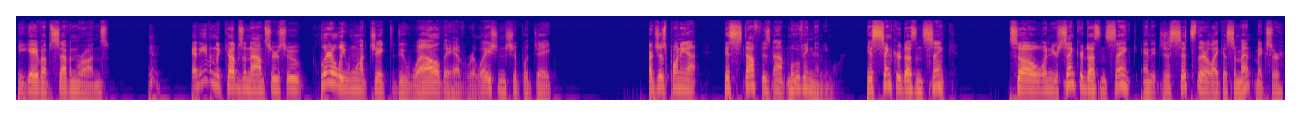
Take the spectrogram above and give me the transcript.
he gave up seven runs. And even the Cubs announcers, who clearly want Jake to do well, they have a relationship with Jake, are just pointing out his stuff is not moving anymore. His sinker doesn't sink. So when your sinker doesn't sink and it just sits there like a cement mixer,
